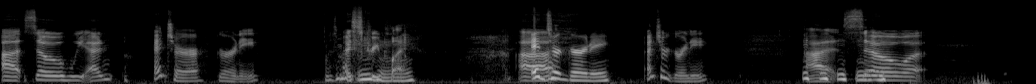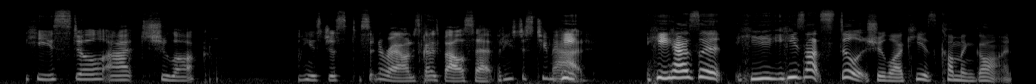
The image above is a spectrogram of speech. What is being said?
Uh, so we en- enter Gurney. That's my screenplay. Uh, Enter Gurney. enter Gurney. Uh, so he's still at Shuloch. He's just sitting around. He's got his battle set, but he's just too mad. He hasn't. He he's not still at Shuloch. He has come and gone,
